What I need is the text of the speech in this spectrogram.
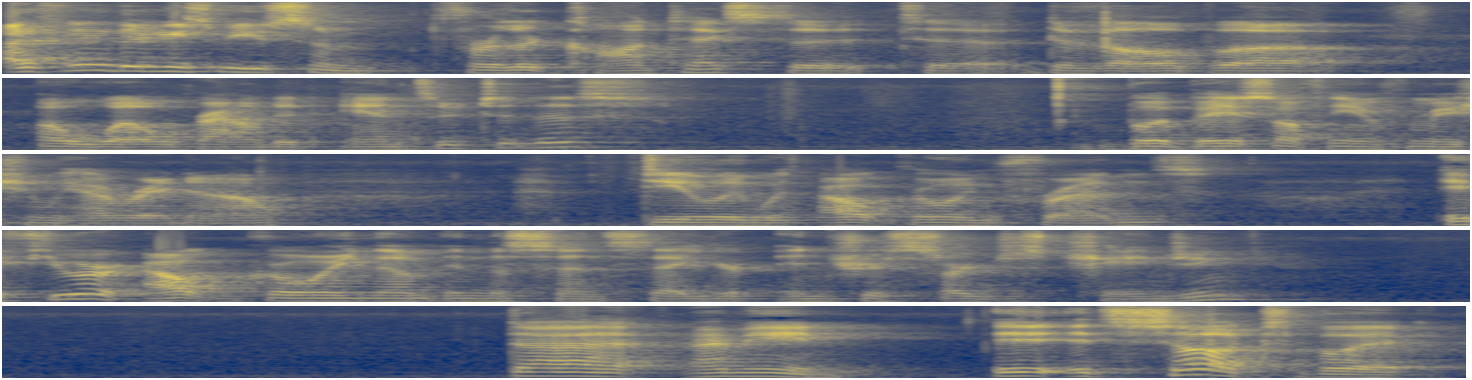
I think there needs to be some further context to, to develop a, a well rounded answer to this. But based off the information we have right now, dealing with outgrowing friends, if you're outgrowing them in the sense that your interests are just changing, that, I mean, it, it sucks, but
